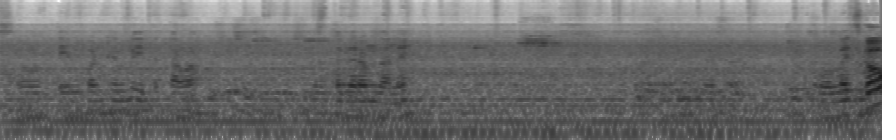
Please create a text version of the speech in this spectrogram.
सो तेल पण ठेवलं इथं तवा. मस्त गरम झालंय. सो लेट्स गो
